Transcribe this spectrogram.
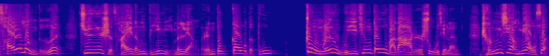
曹孟德呀，军事才能比你们两个人都高得多。众文武一听，都把大指竖起来了。丞相妙算，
